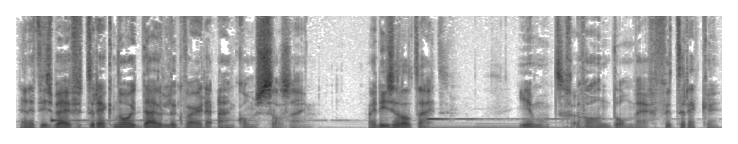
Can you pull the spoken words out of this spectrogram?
En het is bij vertrek nooit duidelijk waar de aankomst zal zijn. Maar die is er altijd. Je moet gewoon domweg vertrekken.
